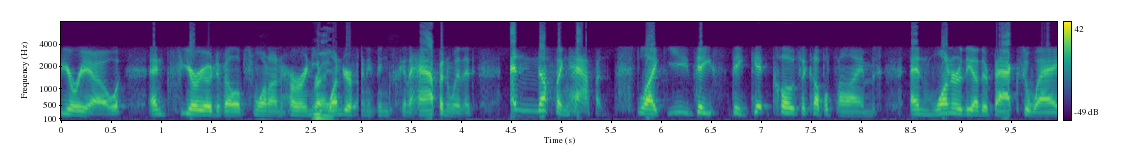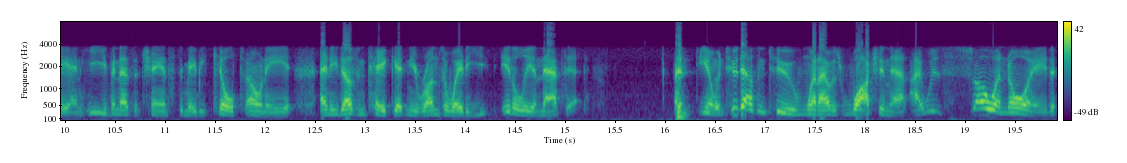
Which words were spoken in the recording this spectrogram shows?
Furio, and Furio develops one on her, and you right. wonder if anything's going to happen with it, and nothing happens. Like you, they they get close a couple times, and one or the other backs away, and he even has a chance to maybe kill Tony, and he doesn't take it, and he runs away to Italy, and that's it. And you know, in 2002, when I was watching that, I was so annoyed.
